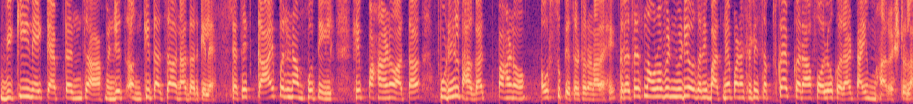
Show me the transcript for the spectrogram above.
विकीने कॅप्टनचा म्हणजेच अंकिताचा अनादर केलाय. त्याचे काय परिणाम होतील हे पाहणं आता पुढील भागात पाहणं औत्सुकतेचं ठरणार आहे. तर असेच नवनवीन व्हिडिओज आणि बातम्या पाहण्यासाठी सबस्क्राईब करा फॉलो करा टाईम महाराष्ट्रला.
